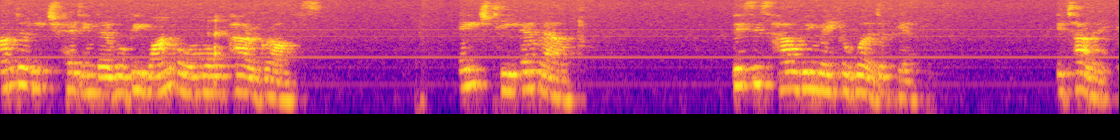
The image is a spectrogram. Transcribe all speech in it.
Under each heading there will be one or more paragraphs. HTML. This is how we make a word appear. Italic.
